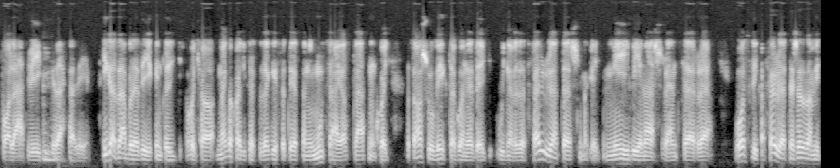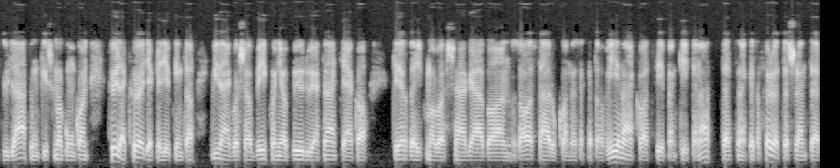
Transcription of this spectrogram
falát végig uh-huh. lefelé. Igazából ez egyébként, hogy, hogyha meg akarjuk ezt az egészet érteni, muszáj azt látnunk, hogy az alsó végtagon ez egy úgynevezett felületes, meg egy mély vénás rendszerre oszlik. A felületes az, amit úgy látunk is magunkon, főleg hölgyek egyébként a világosabb, vékonyabb bőrűek látják a térdeik magasságában, az alszárukon ezeket a vénákat szépen kéken áttetszenek. Ez a felületes rendszer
